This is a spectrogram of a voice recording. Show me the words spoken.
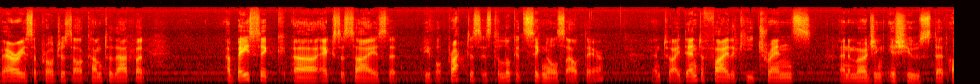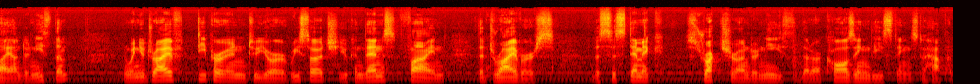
various approaches. I'll come to that, but a basic uh, exercise that people practice is to look at signals out there and to identify the key trends and emerging issues that lie underneath them. And when you drive deeper into your research, you can then find the drivers, the systemic structure underneath that are causing these things to happen.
